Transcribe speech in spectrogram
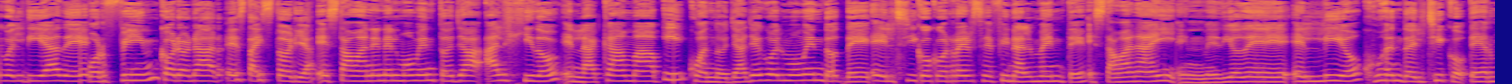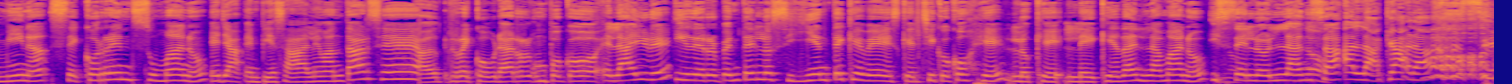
llegó el día de por fin coronar esta historia. Estaban en el momento ya álgido en la cama y cuando ya llegó el momento de el chico correrse finalmente, estaban ahí en medio de el lío cuando el chico termina, se corre en su mano, ella empieza a levantarse, a recobrar un poco el aire y de repente lo siguiente que ve es que el chico coge lo que le queda en la mano y no. se lo lanza no. a la cara no. sin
